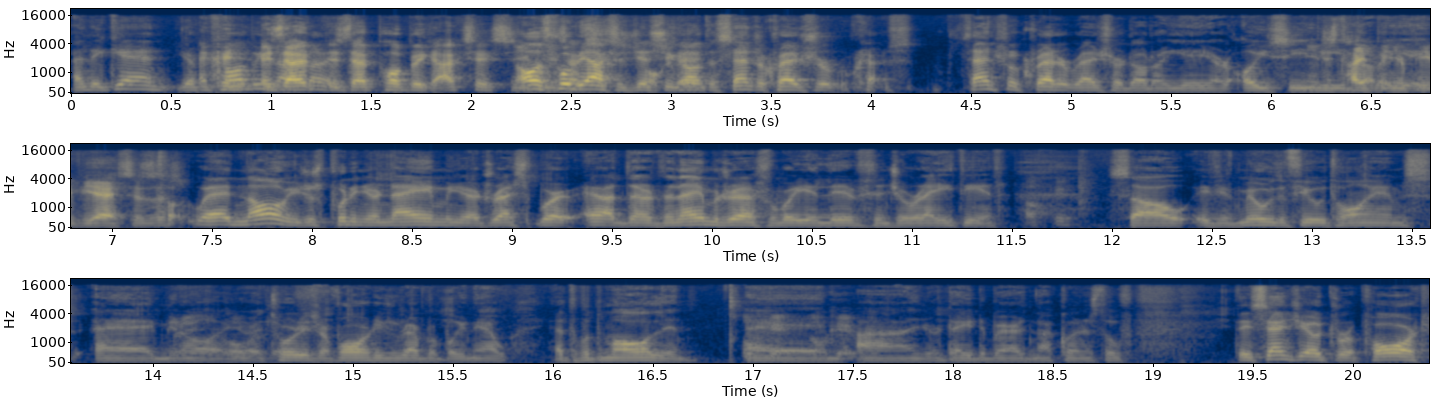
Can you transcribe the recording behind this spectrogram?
And again, you're And can, probably is not that is that public access? You Oh, it's public access-. Yes, you okay. go to central credit central credit register.ie or ICB. You just type in your PPS, is it? Well, no, you just put in your name and your address, where uh, the, the name address for where you live since you're 18. Okay. So if you've moved a few times, um, you know, in your 30s or 40s, whatever by now, you have to put them all in, Okay, um, okay, okay. and your date of birth and that kind of stuff. They send you out the report.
